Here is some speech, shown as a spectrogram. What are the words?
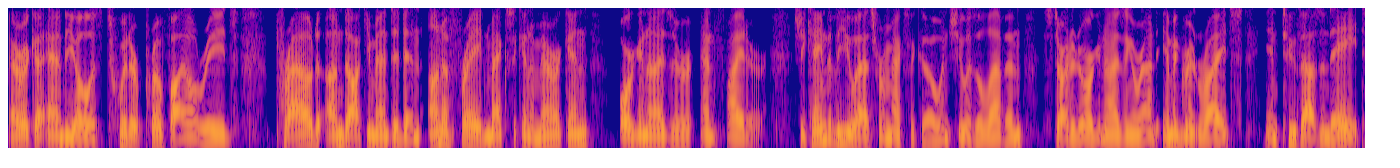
Erika Andiola's Twitter profile reads, proud, undocumented, and unafraid Mexican American, organizer, and fighter. She came to the U.S. from Mexico when she was 11, started organizing around immigrant rights in 2008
